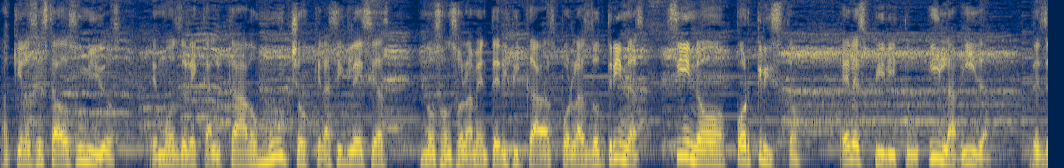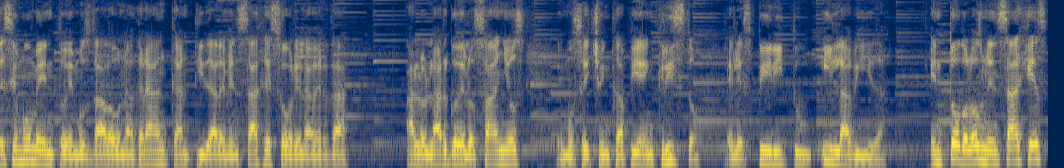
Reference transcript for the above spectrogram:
aquí en los Estados Unidos, hemos recalcado mucho que las iglesias no son solamente edificadas por las doctrinas, sino por Cristo, el Espíritu y la vida. Desde ese momento hemos dado una gran cantidad de mensajes sobre la verdad. A lo largo de los años hemos hecho hincapié en Cristo, el Espíritu y la vida. En todos los mensajes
